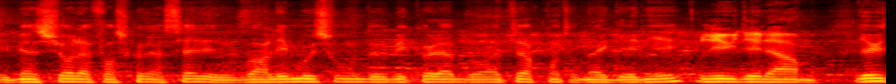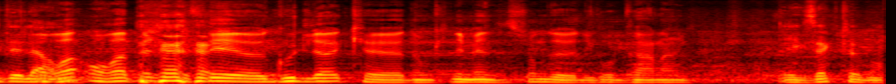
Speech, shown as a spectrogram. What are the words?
Et bien sûr la force commerciale et de voir l'émotion de mes collaborateurs quand on a gagné. Il y a eu des larmes. Il y a eu des larmes. On, rappelle que c'était Good Luck, donc une émanation du groupe Verlin. Exactement.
